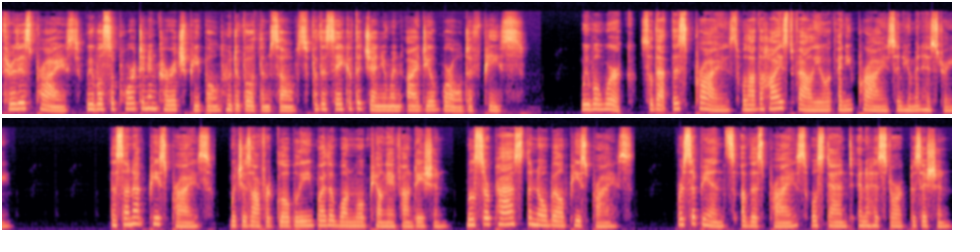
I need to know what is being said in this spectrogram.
Through this prize, we will support and encourage people who devote themselves for the sake of the genuine ideal world of peace. We will work so that this prize will have the highest value of any prize in human history. The Sunhak Peace Prize which is offered globally by the Wonmo Pyonghae Foundation, will surpass the Nobel Peace Prize. Recipients of this prize will stand in a historic position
